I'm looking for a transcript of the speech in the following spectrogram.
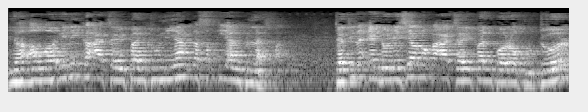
Ya Allah ini keajaiban dunia kesekian belas Pak jadi Indonesia mau keajaiban Borobudur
